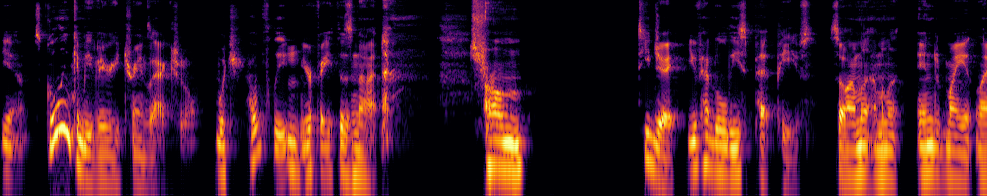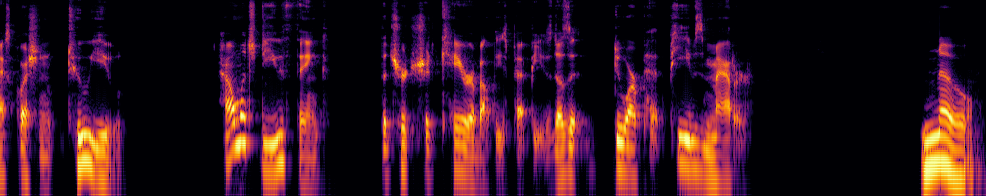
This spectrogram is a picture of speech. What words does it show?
Yeah, schooling can be very transactional, which hopefully Mhm. your faith is not. um, TJ, you've had the least pet peeves, so I'm gonna, I'm gonna end my last question to you. How much do you think the church should care about these pet peeves? Does it? Do our pet peeves matter? No.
